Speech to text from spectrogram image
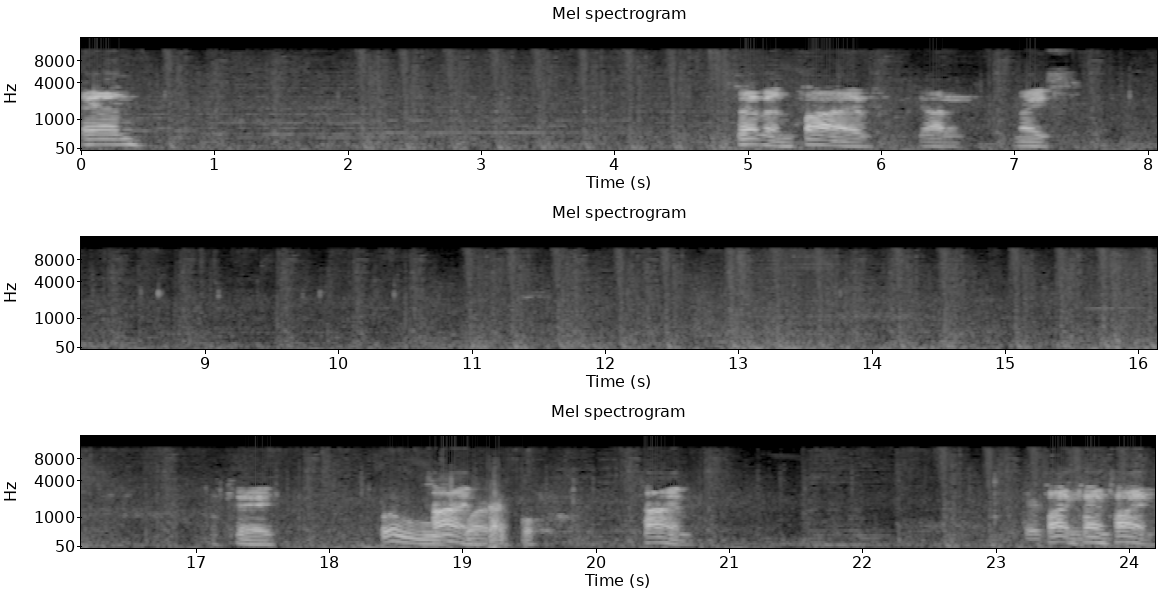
Ten. Seven, five. Got it. Nice. Okay. Ooh, Time. rifle. Time. it. Time, time, time.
